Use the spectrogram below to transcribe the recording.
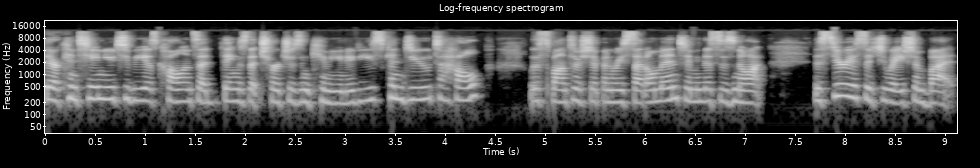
there continue to be, as Colin said, things that churches and communities can do to help with sponsorship and resettlement. I mean, this is not the serious situation but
